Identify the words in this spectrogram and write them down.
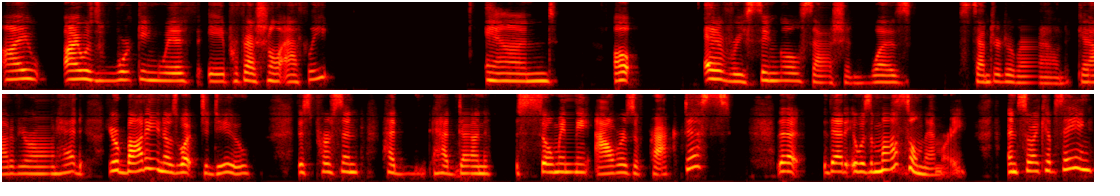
I I was working with a professional athlete and oh, every single session was centered around get out of your own head. Your body knows what to do. This person had had done so many hours of practice that that it was a muscle memory. And so I kept saying,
